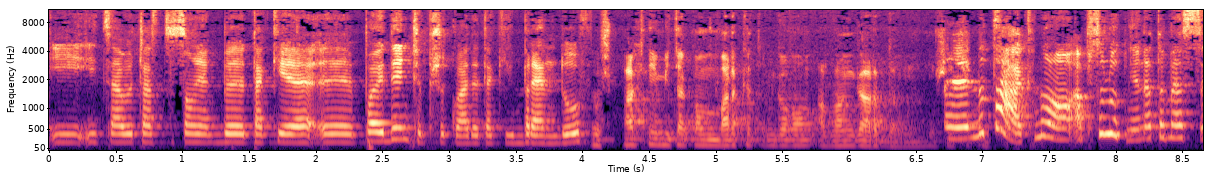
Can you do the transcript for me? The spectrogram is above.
I, I cały czas to są jakby takie pojedyncze przykłady takich brandów. Już pachnie mi taką marketingową awangardą. No tak, no absolutnie. Natomiast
